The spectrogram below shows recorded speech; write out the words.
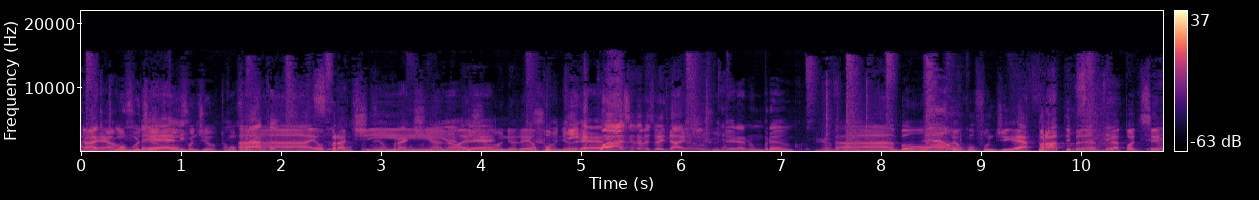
Não, é que tu um confundiu, tu DL, confundiu. tu um confundiu. prata. Ah, é o Pratinha, É o Pratinha, não é né? Júnior. É O um pouquinho. É é- quase da mesma idade. O Júnior era um branco. Já foi. Ah, bom. Então eu confundi. É, prata e branco, é, pode ser.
